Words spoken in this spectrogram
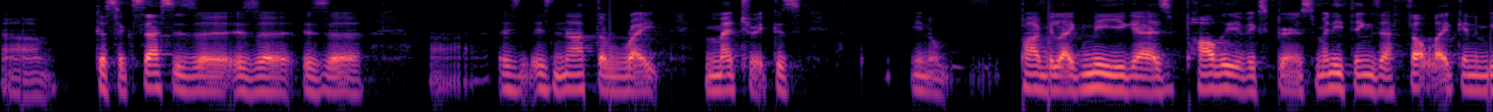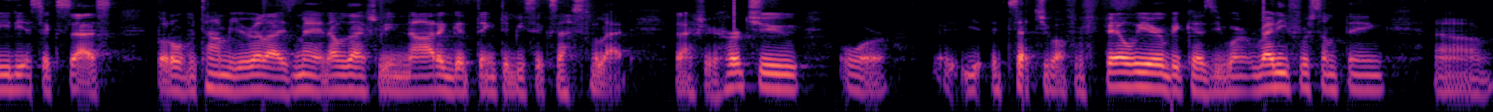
Because um, success is a is a is a uh, is, is not the right metric because you know probably like me you guys probably have experienced many things that felt like an immediate success but over time you realize man that was actually not a good thing to be successful at. It actually hurt you or it set you up for failure because you weren't ready for something. Um,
